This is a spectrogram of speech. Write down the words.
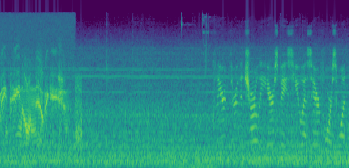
Maintain on navigation. Cleared through the Charlie airspace US Air Force 11.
